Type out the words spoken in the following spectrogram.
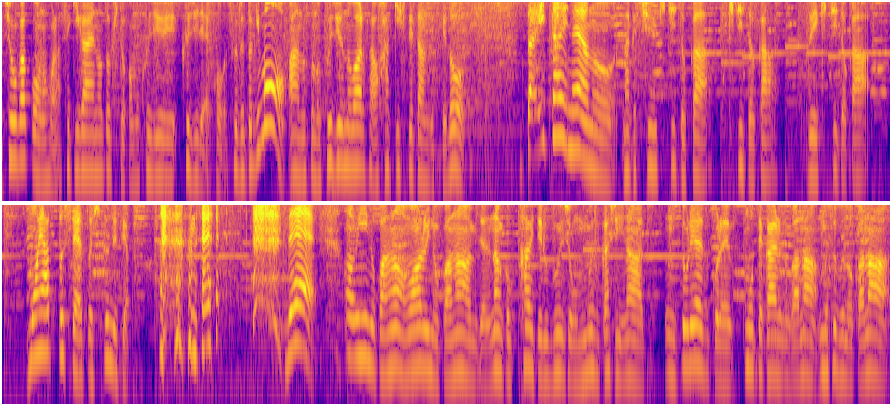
小学校のほら席替えの時とかもくじくじでこうする時もあのその苦渋の悪さを発揮してたんですけど大体ねあのなんか中吉とか吉とか末吉とかもやっとしたやつを引くんですよ。ね、であいいのかな？悪いのかな？みたいななんか書いてる文章も難しいな、うん、とりあえずこれ持って帰るのかな？結ぶのかな？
